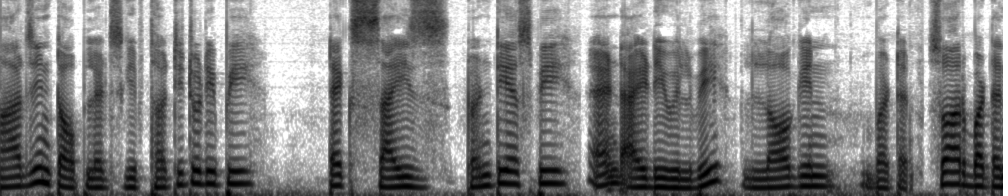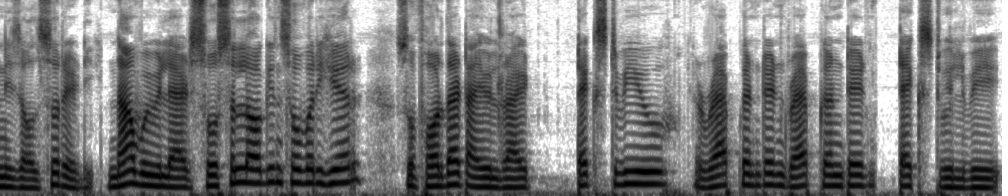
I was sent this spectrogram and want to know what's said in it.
margin top let's give 32 dp text size 20 sp and id will be login button. So our button is also ready. Now we will add social logins over here. So for that i will write text view wrap content wrap content. Text will be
